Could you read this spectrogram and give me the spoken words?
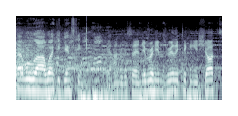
that will uh, work against him. Yeah, 100%. Ibrahim's really picking his shots.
